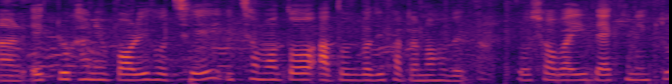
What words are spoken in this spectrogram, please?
আর একটুখানি পরে হচ্ছে ইচ্ছা মতো আতসবাজি ফাটানো হবে। তো সবাই দেখেন একটু।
